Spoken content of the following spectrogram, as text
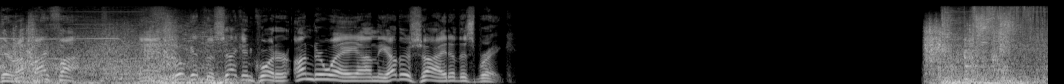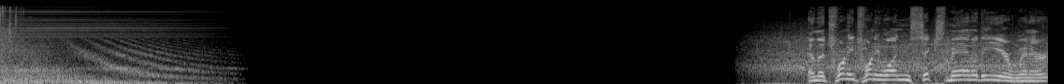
They're up by five. And we'll get the second quarter underway on the other side of this break. And the 2021 Sixth Man of the Year winner,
